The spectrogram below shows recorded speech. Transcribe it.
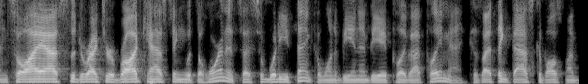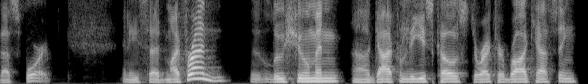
And so I asked the director of broadcasting with the Hornets, I said, What do you think? I want to be an NBA play by play man because I think basketball is my best sport. And he said, My friend, Lou Schumann, uh, guy from the East Coast, director of broadcasting,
